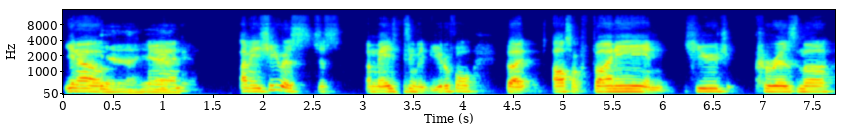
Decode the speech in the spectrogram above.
you know. Yeah, yeah. And I mean, she was just amazingly beautiful, but also funny and huge charisma.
